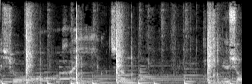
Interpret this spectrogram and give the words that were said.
いしょ、はい、こちらも、よいしょ。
